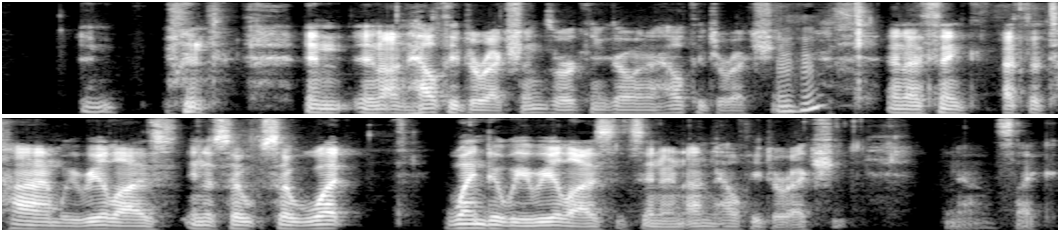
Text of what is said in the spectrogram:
in in in unhealthy directions or it can go in a healthy direction. hmm And I think at the time we realize, you know, so so what when do we realize it's in an unhealthy direction? You know, it's like,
